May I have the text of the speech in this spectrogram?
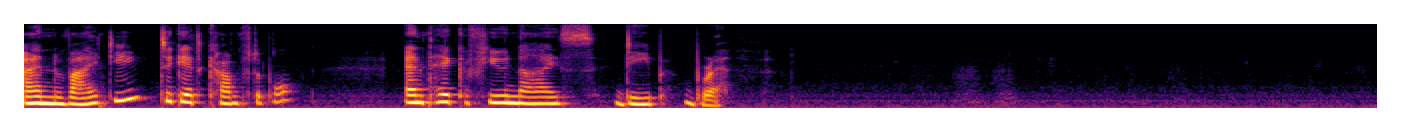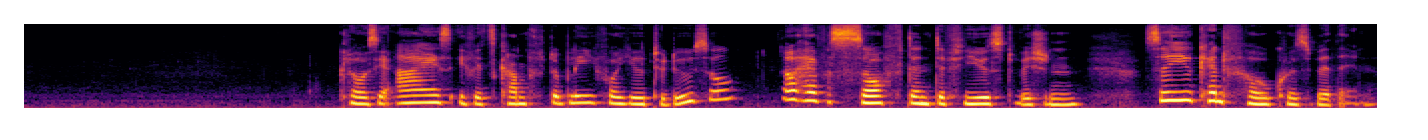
I invite you to get comfortable and take a few nice deep breaths. Close your eyes if it's comfortably for you to do so, or have a soft and diffused vision so you can focus within.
